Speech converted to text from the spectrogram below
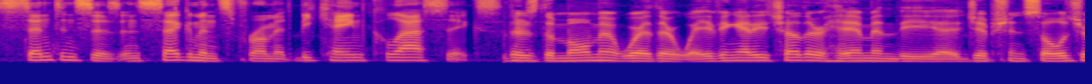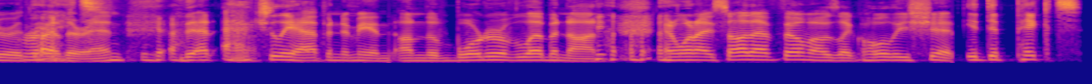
Sentences and segments from it became classics. There's the moment where they're waving at each other, him and the uh, Egyptian soldier at the Right. other end. That actually happened to me on the border of Lebanon. and when I saw that film, I was like, holy shit. It depicts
